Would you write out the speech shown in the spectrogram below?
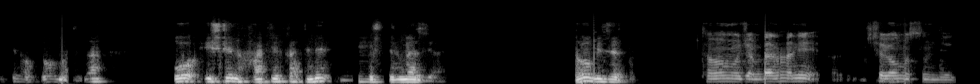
iki nokta olmasa da o işin hakikatini değiştirmez yani. Tamam mı İzzet? Tamam hocam. Ben hani şey olmasın diye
